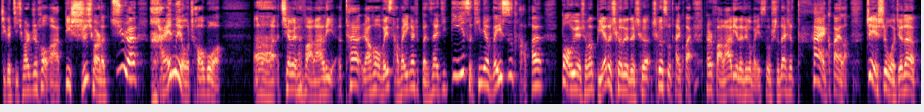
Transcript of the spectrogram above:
这个几圈之后啊，第十圈了，居然还没有超过。呃，前面的法拉利，他然后维斯塔潘应该是本赛季第一次听见维斯塔潘抱怨什么别的车队的车车速太快，他说法拉利的这个尾速实在是太快了。这也是我觉得，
